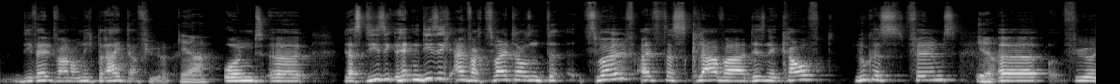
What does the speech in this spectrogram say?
die Welt war noch nicht bereit dafür. Ja. Und äh, dass die, sich- hätten die sich einfach 2012, als das klar war, Disney kauft Lucasfilms Ja. äh, für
